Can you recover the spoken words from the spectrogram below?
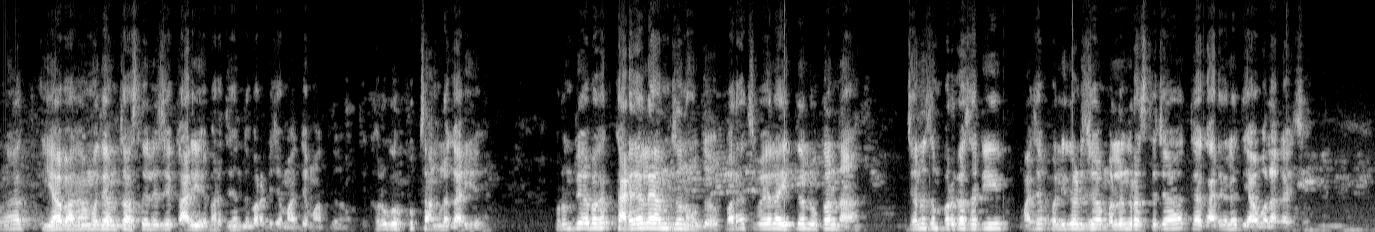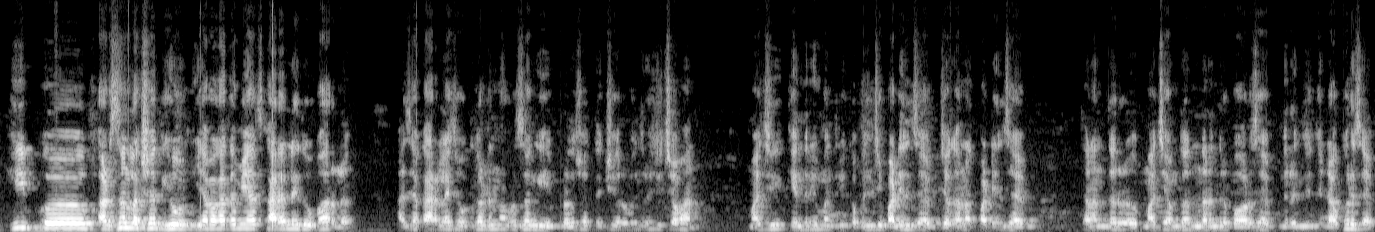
मुळात या भागामध्ये आमचं असलेलं जे कार्य आहे भारतीय जनता पार्टीच्या माध्यमातलं ते खरोखर खूप चांगलं कार्य आहे. परंतु या भागात कार्यालय आमचं नव्हतं. बऱ्याच वेळेला इथल्या लोकांना जनसंपर्कासाठी माझ्या पलीकडच्या मलंग रस्त्याच्या त्या कार्यालयात यावं लागायचं. ही अडचण लक्षात घेऊन या भागात आम्ही आज कार्यालयात उभारलं. आज या कार्यालयाच्या उद्घाटनाप्रसंगी प्रदेशाध्यक्ष रवींद्रजी चव्हाण माजी केंद्रीय मंत्री कपिलजी पाटील साहेब जगन्नाथ पाटील साहेब त्यानंतर माजी आमदार नरेंद्र पवार साहेब निरंजनजी डावखरे साहेब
